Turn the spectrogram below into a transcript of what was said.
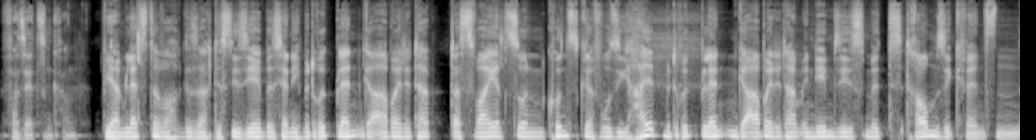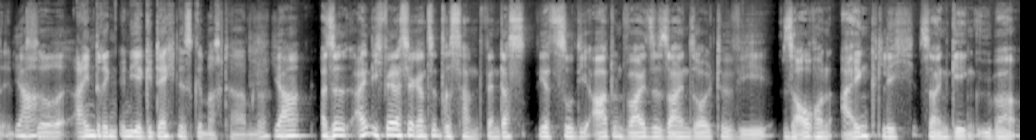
versetzen kann. Wir haben letzte Woche gesagt, dass die Serie bisher nicht mit Rückblenden gearbeitet hat. Das war jetzt so ein Kunstgriff, wo sie halb mit Rückblenden gearbeitet haben, indem sie es mit Traumsequenzen Ja. so eindringend in ihr Gedächtnis gemacht haben. Ne? Ja, also eigentlich wäre das ja ganz interessant, wenn das jetzt so die Art und Weise sein sollte, wie Sauron eigentlich sein Gegenüber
